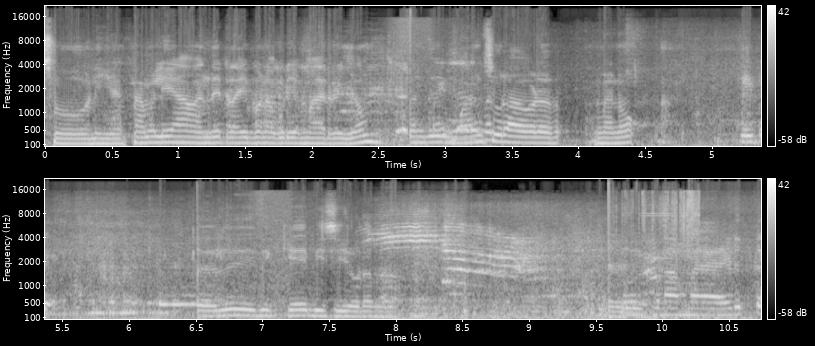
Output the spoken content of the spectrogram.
ஸோ நீங்கள் ஃபேமிலியாக வந்து ட்ரை பண்ணக்கூடிய மாதிரி இருக்கும். வந்து மன்சூராவோட மெனு இது இது கேபிசியோட மெனு இப்போ நம்ம எடுத்த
